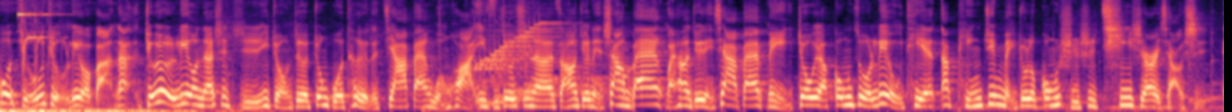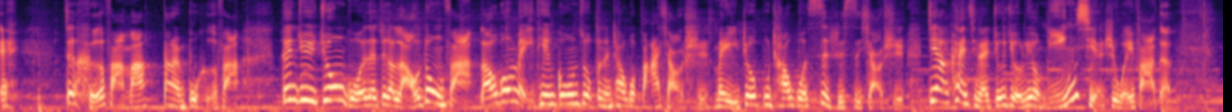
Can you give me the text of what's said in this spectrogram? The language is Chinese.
过九九六吧？那九九六呢，是指一种这个中国特有的加班文化，意思就是呢，早上九点上班，晚上九点下班，每周要工作六天，那平均每周的工时是七十二小时。哎，这合法吗？当然不合法。根据中国的这个劳动法，劳工每天工作不能超过八小时，每周不超过四十四小时。这样看起来九九六明显是违法的。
